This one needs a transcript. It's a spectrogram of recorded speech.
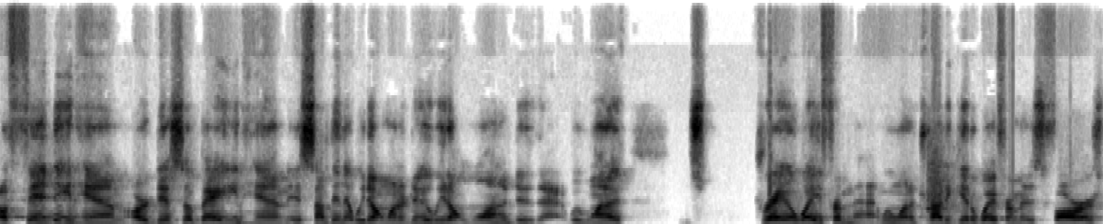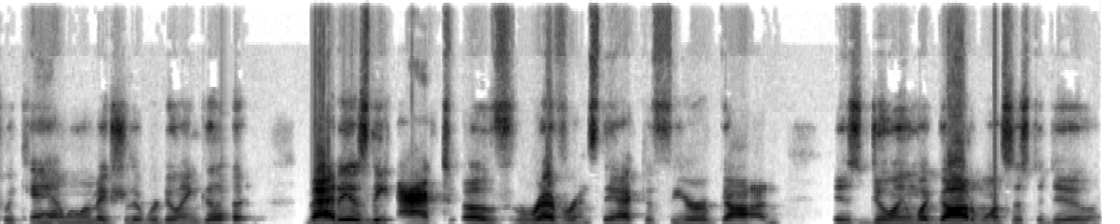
offending him or disobeying him is something that we don't want to do. We don't want to do that. We want to stray away from that. We want to try to get away from it as far as we can. We want to make sure that we're doing good. That is the act of reverence, the act of fear of God, is doing what God wants us to do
